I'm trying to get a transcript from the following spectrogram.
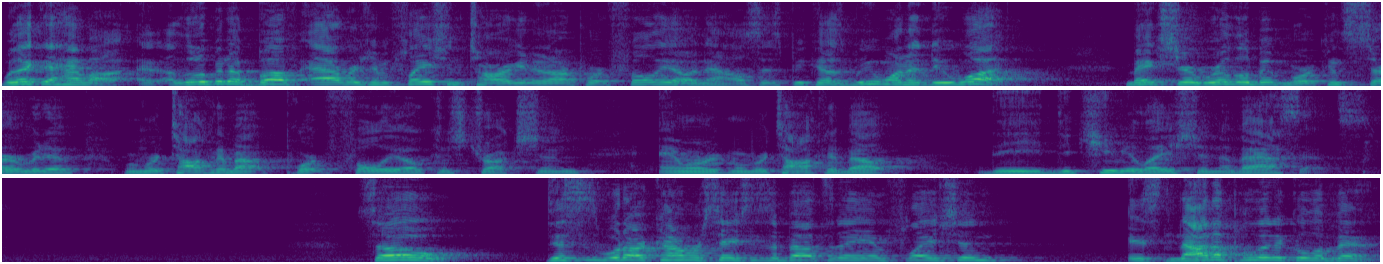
we like to have a, a little bit above average inflation target in our portfolio analysis because we want to do what? Make sure we're a little bit more conservative when we're talking about portfolio construction and when we're talking about the decumulation of assets. So this is what our conversation is about today, inflation. It's not a political event.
